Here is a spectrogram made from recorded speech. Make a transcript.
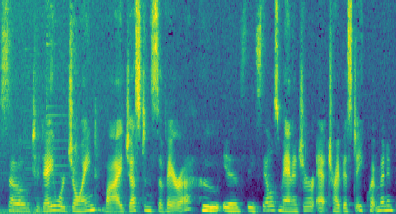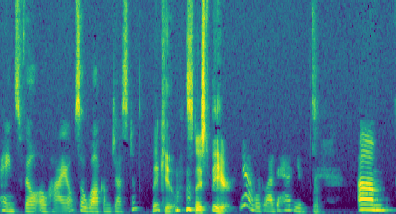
So today we're joined by Justin Severa, who is the sales manager at Trivista Equipment in Painesville, Ohio. So welcome, Justin. Thank you. It's nice to be here. Yeah, we're glad to have you. Um,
